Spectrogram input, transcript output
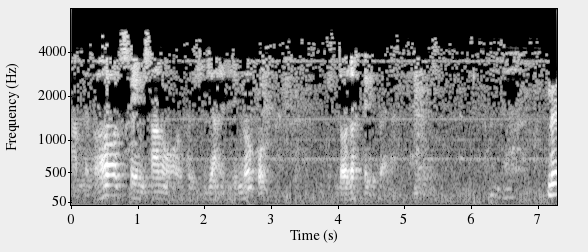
ہم نے بہت سے انسانوں اور کچھ جان جنوں کو دوزخ کے لیے پیدا بے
